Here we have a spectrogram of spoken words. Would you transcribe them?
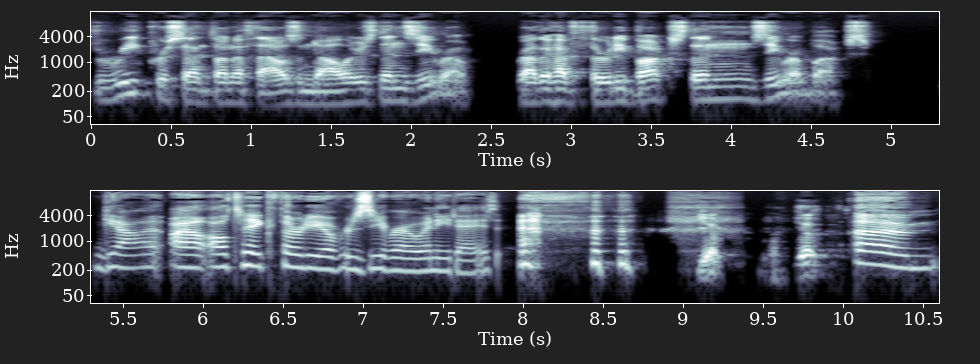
three percent on a thousand dollars than zero. Rather have thirty bucks than zero bucks. Yeah, I'll, take 30 over zero any day. yep. Yep. Um,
